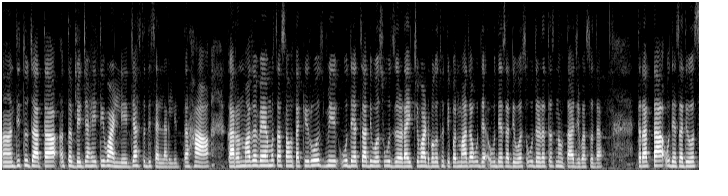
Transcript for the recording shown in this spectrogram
अं, दी तुझं आता तब्येत जी आहे ती वाढली आहे, जास्त दिसायला लागली. तर हा कारण माझा व्यायामच असा होता की रोज मी उद्याचा दिवस उजडायची वाट बघत होती पण माझा उद्या उद्याचा दिवस उजडतच नव्हता अजिबातसुद्धा तर आता उद्याचा दिवस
